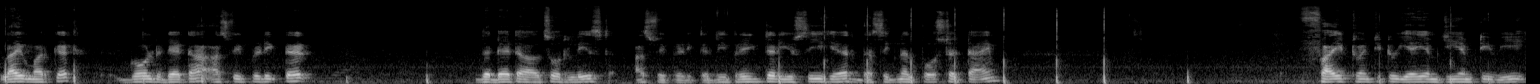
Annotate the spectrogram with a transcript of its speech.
live market gold data as we predicted the data also released as we predicted. We predicted you see here the signal posted time 5:22 am gmt we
